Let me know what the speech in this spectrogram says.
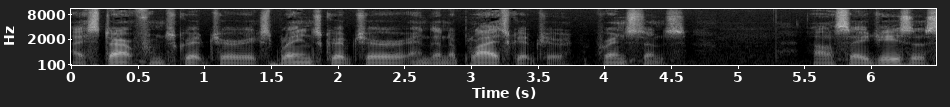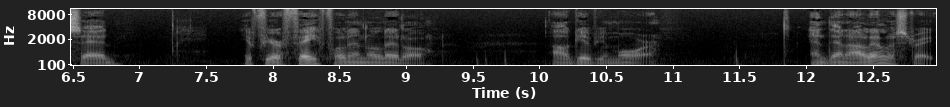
I start from Scripture, explain Scripture, and then apply Scripture. For instance, I'll say, Jesus said, If you're faithful in a little, I'll give you more. And then I'll illustrate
